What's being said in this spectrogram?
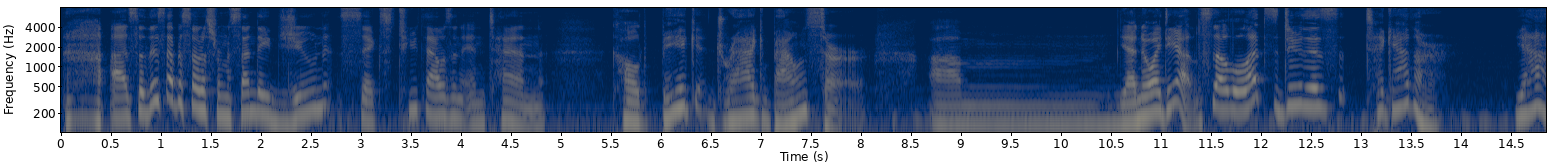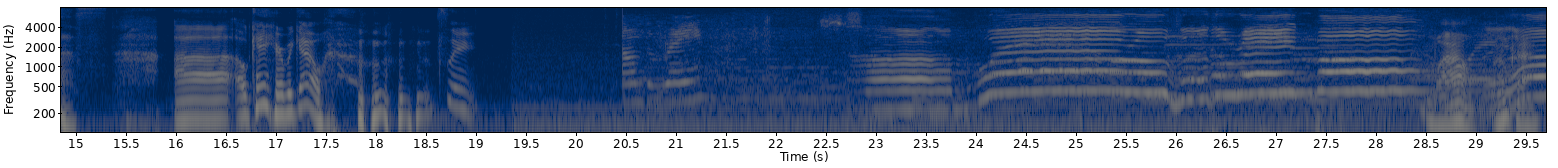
Uh, so, this episode is from Sunday, June sixth, two 2010 called Big Drag Bouncer. Um, yeah, no idea. So let's do this together. Yes. Uh, okay, here we go. let's see. on the rain. Somewhere over the rainbow. Wow. Okay.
